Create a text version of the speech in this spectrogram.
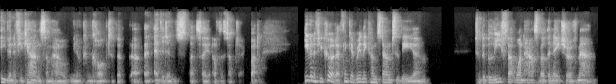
even if you can somehow you know concoct the uh, evidence let's say of the subject. But even if you could i think it really comes down to the um, to the belief that one has about the nature of man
